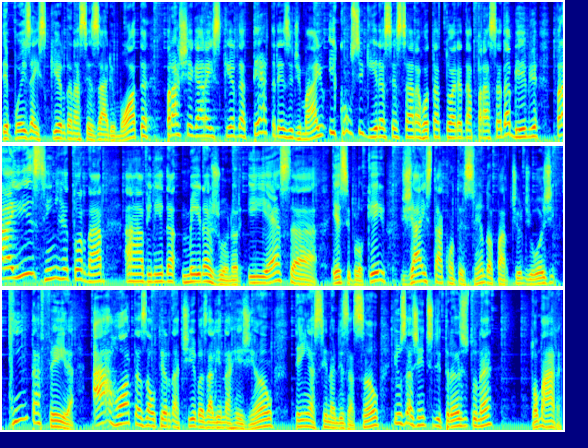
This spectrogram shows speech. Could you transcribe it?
depois à esquerda na Cesário Mota, para chegar à esquerda até a 13 de maio e conseguir acessar a rotatória da Praça da Bíblia, para aí sim retornar à Avenida Meira Júnior. E essa, esse bloqueio já está acontecendo a partir de hoje, quinta-feira. Há rotas alternativas ali na região, tem a sinalização e os agentes de trânsito, né? Tomara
